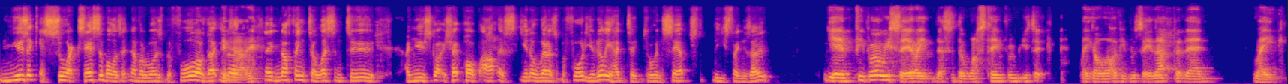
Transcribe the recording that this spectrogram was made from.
music is so accessible as it never was before that, you exactly. know, it nothing to listen to a new Scottish hip hop artist, you know, whereas before you really had to go and search these things out. Yeah, people always say like this is the worst time for music. Like a lot of people say that, but then like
